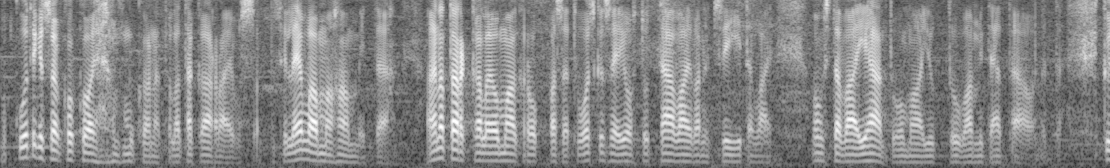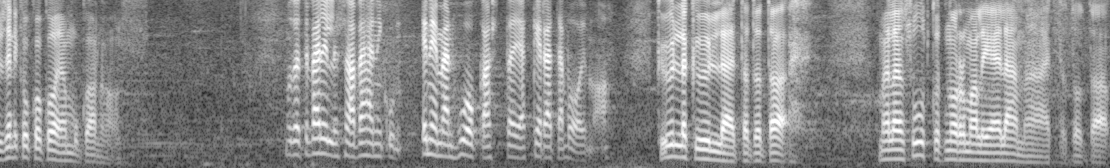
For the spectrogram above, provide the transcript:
mutta kuitenkin se on koko ajan mukana tuolla takaraivossa, että sillä ei vaan maha mitään aina tarkkaile omaa kroppansa, että voisiko se johtua tämä vaiva nyt siitä vai onko tämä vain ihan tuomaa juttua vai mitä tämä on. Että kyllä se niin koko ajan mukana on. Mutta että välillä saa vähän niin enemmän huokasta ja kerätä voimaa. Kyllä, kyllä. Että tota, mä elän suutkot normaalia elämää. Että tota,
